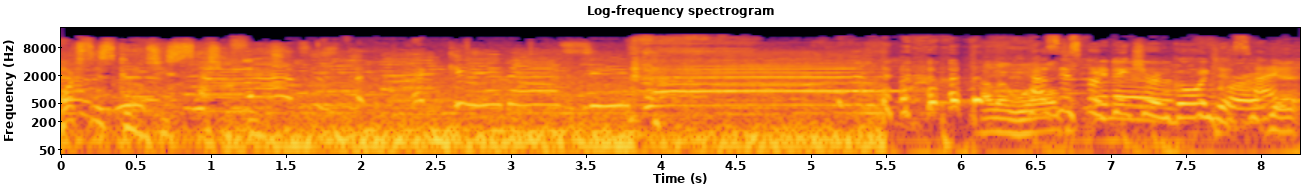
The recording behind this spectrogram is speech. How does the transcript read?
Watch this girl. She's such a Sasha Hello, world. How's this for a picture of gorgeous, hey? Yeah,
